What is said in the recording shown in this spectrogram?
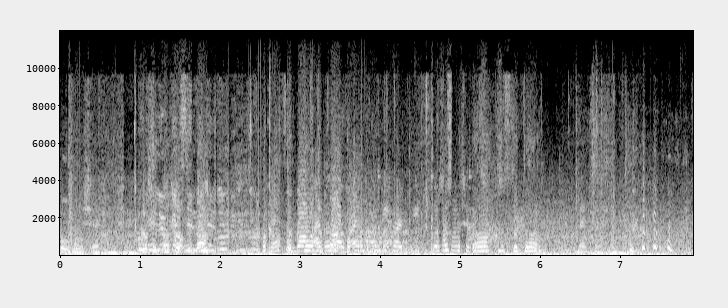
Oh shit. Close the door, close the door. Close the door, I what the don't know, fuck? I don't know, we heard. Close it, close it. Door, close the door. Nice, nice,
